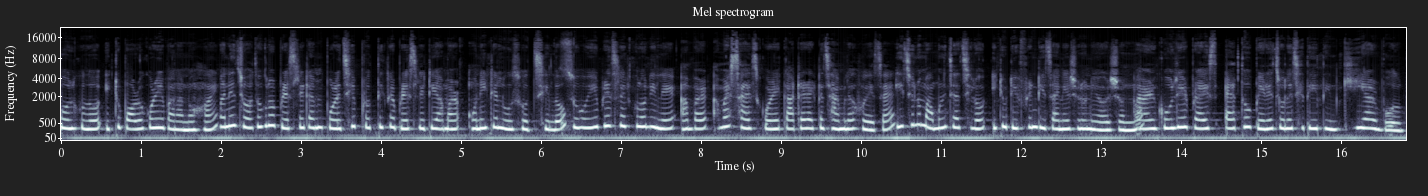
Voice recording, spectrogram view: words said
গোল্ডগুলো একটু বড় করেই বানানো হয়। মানে যতগুলো ব্রেসলেট আমি পরেছি, প্রত্যেকটা ব্রেসলেটই আমার অনেকটা লুজ হচ্ছিল। সো এই ব্রেসলেটগুলো নিলে আবার আমার সাইজ করে কাটার একটা ঝামেলা হয়ে যায়। এই জন্য মামুনি চাচ্ছিল একটু ডিফারেন্ট ডিজাইনের জন্য নেওয়ার জন্য। আর গোল্ডের প্রাইস এত বেড়ে চলেছে দিন দিন, কি আর বলব?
